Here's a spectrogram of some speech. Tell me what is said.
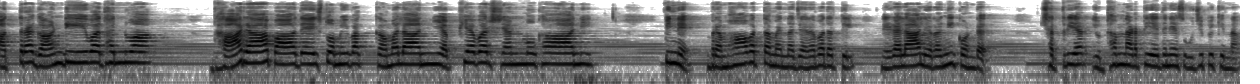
അത്ര ഗാണ്ഡീവധന്വാ ധാരാപാതൈസ്ത്വമിവ കമലാന്യഭ്യവർഷ്യന്മുഖാനി. പിന്നെ ബ്രഹ്മാവർത്തം എന്ന ജനപദത്തിൽ നിഴലാലിറങ്ങിക്കൊണ്ട് ക്ഷത്രിയർ യുദ്ധം നടത്തിയതിനെ സൂചിപ്പിക്കുന്ന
